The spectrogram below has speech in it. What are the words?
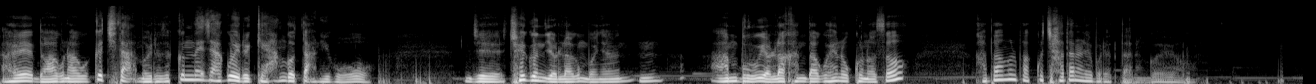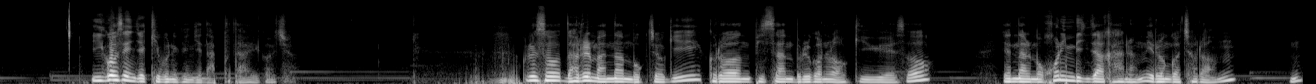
아예 너하고 나하고 끝이다. 뭐 이래서 끝내자고 이렇게 한 것도 아니고 이제 최근 연락은 뭐냐면 음, 안부 연락한다고 해놓고 나서 가방을 받고 차단을 해버렸다는 거예요. 이것에 이제 기분이 굉장히 나쁘다 이거죠. 그래서 나를 만난 목적이 그런 비싼 물건을 얻기 위해서 옛날 뭐 혼인빈자 간음 이런 것처럼 음?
